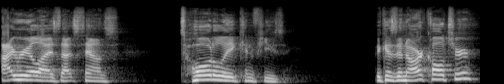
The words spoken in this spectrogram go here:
I realize that sounds totally confusing. Because in our culture,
